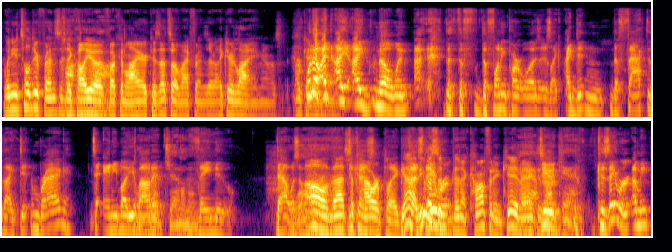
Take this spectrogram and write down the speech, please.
When you told your friends, did they call you a block. fucking liar? Because that's what my friends are like. You're lying. And I was okay. Well, no, I, I, I no. When I, the, the the funny part was is like I didn't the fact that I didn't brag to anybody about you're it. gentleman. They knew that was Oh, that's a power play. God, because they must were- have been a confident kid, man. Dude. Because they were. I mean,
